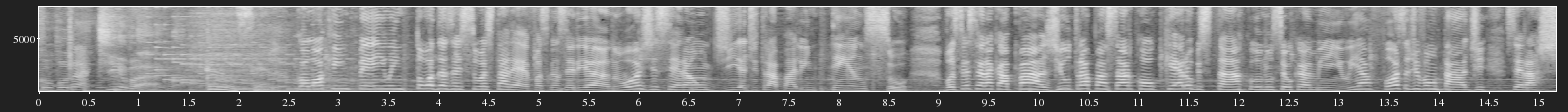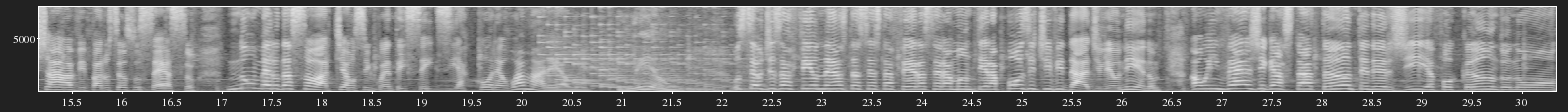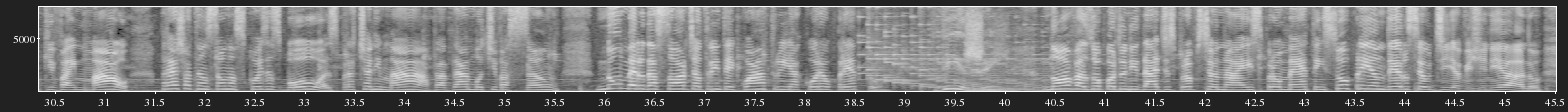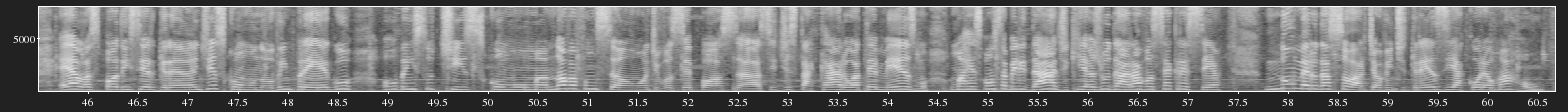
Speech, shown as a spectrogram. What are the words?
Horóscopo Nativa. Câncer. Coloque empenho em todas as suas tarefas, canceriano. Hoje será um dia de trabalho intenso. Você será capaz de ultrapassar qualquer obstáculo no seu caminho e a força de vontade será a chave para o seu sucesso. Número da sorte é o 56 e a cor é o amarelo. Leão. Seu desafio nesta sexta-feira será manter a positividade, Leonino. Ao invés de gastar tanta energia focando no que vai mal, preste atenção nas coisas boas para te animar, para dar motivação. Número da sorte é o 34 e a cor é o preto. Virgem. Novas oportunidades profissionais prometem surpreender o seu dia, virginiano. Elas podem ser grandes, como um novo emprego, ou bem sutis, como uma nova função onde você possa se destacar ou até mesmo uma responsabilidade que ajudará você a crescer. Número da sorte é o 23 e a cor é o marrom.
